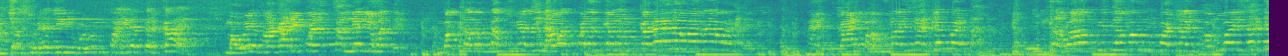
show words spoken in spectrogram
आमच्या सूर्याजीने वळून पाहिलं तर काय? मावळे माघारी पळत चाललेले होते. बघता बघता सूर्याजी धावत पळत गेला कडायला वळले अरे काय भाऊबाई सारखे पळता तुमचा बाप विद्या करून पडला भाऊबाई सारखे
